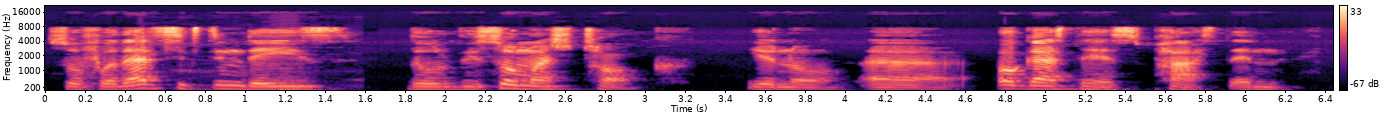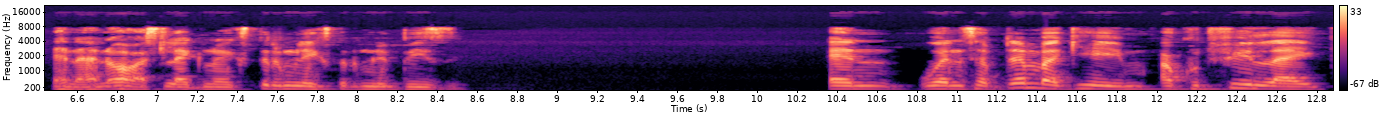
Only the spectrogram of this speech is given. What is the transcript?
So for that 16 days there will be so much talk you know uh august has passed and and i know i was like no extremely extremely busy. And when september came i could feel like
